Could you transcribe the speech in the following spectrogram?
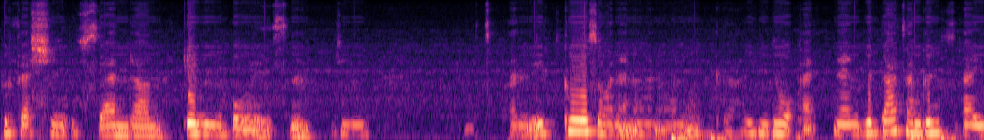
professions and um, area boys and you know and it goes on and on and on like that you know. And, and with that i'm going to i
